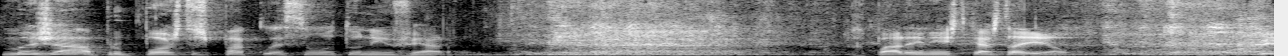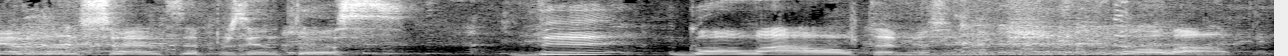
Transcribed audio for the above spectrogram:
mas já há propostas para a coleção outono e inverno. Reparem nisto, cá está ele. Pedro Nuno Santos apresentou-se de gola alta, meus amigos. Gola alta.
